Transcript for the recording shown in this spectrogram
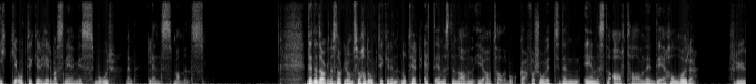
ikke optiker Hirvasnemis bord, lensmannens. Denne dagen jeg snakker om, så hadde optikeren notert ett eneste navn i avtaleboka, for så vidt den eneste avtalen i det halvåret, fru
